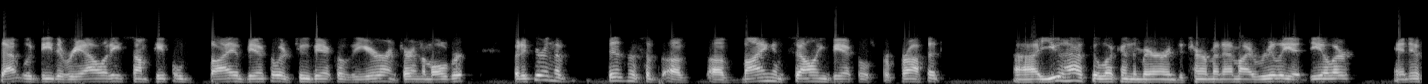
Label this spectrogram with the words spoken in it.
that would be the reality. Some people buy a vehicle or two vehicles a year and turn them over. But if you're in the business of, of, of buying and selling vehicles for profit, uh, you have to look in the mirror and determine, am I really a dealer? And if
